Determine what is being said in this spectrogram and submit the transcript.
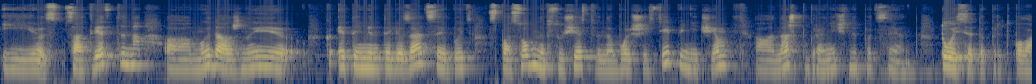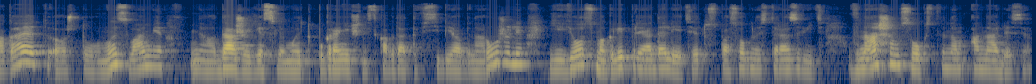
И, соответственно, э, мы должны этой ментализации быть способны в существенно большей степени, чем а, наш пограничный пациент. То есть это предполагает, а, что мы с вами, а, даже если мы эту пограничность когда-то в себе обнаружили, ее смогли преодолеть, эту способность развить в нашем собственном анализе.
